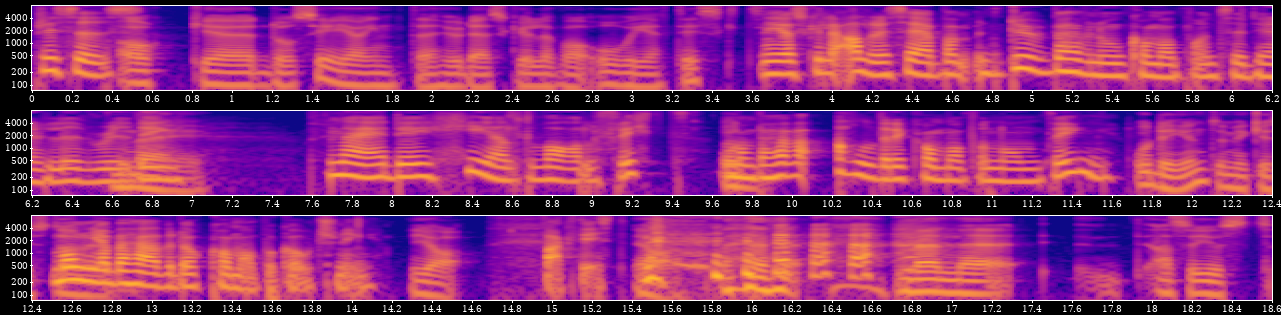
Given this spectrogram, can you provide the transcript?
Precis. och eh, då ser jag inte hur det skulle vara oetiskt. Nej, jag skulle aldrig säga bara, du behöver nog komma på en tidigare liv-reading. Nej, Nej, det är helt valfritt. Man Och- behöver aldrig komma på någonting. Och det är ju inte mycket större. Många behöver dock komma på coachning, Ja, faktiskt. ja. Men eh, alltså just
